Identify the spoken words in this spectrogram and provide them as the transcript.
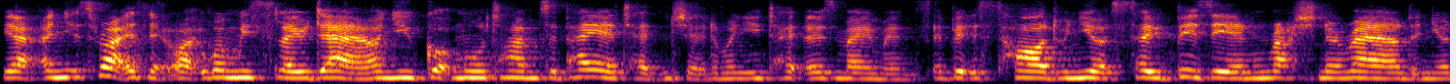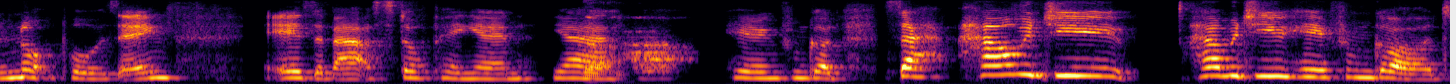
yeah, and it's right, isn't it? Like when we slow down, you've got more time to pay attention when you take those moments. If it's hard when you're so busy and rushing around and you're not pausing, it is about stopping and yeah, hearing from God. So how would you how would you hear from God?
